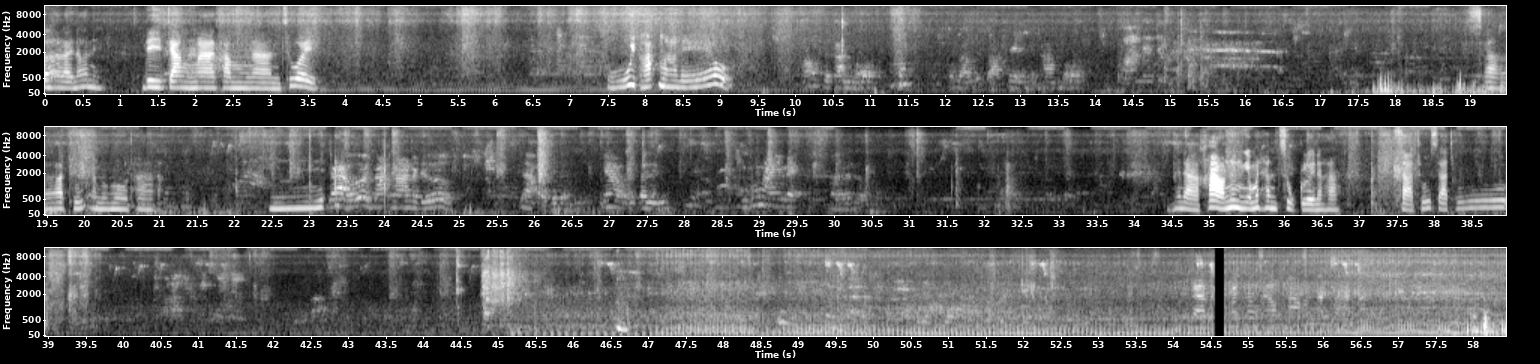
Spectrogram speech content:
คุณอะไรเนาะนี่ ดีจังมาทำงานช่วยอุ้ยพักมาแล้วสาธุอนุโมทานี่ย่าเอ้ยพักงานน่ะเด้อย่าออกไปไหนย่าออกไปไหนอยู่ข้างในแหละ แม่ดาข้าวนึ่งยังไม่ทันสุกเลยนะคะ สาธุสาธุ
